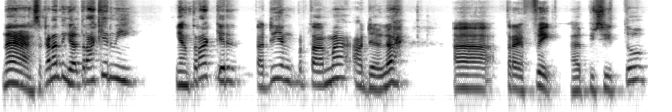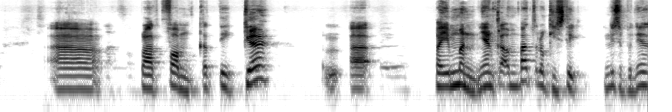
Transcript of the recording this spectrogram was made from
Nah, sekarang tinggal terakhir nih. Yang terakhir tadi yang pertama adalah uh, traffic. Habis itu uh, platform. Ketiga uh, payment. Yang keempat logistik. Ini sebetulnya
